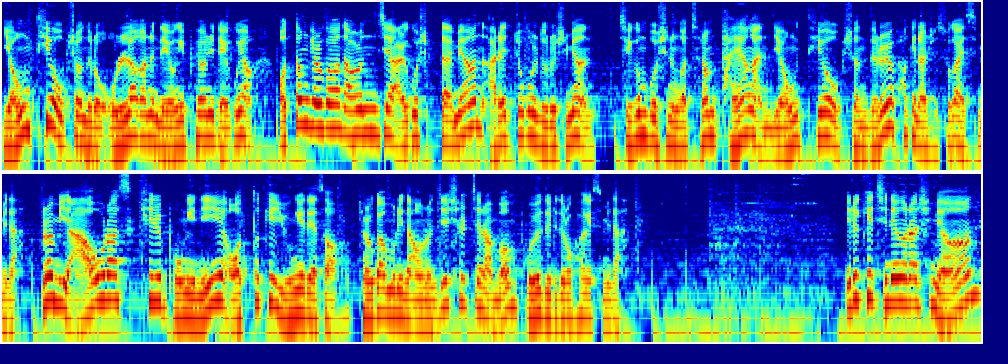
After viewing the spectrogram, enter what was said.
0티어 옵션으로 올라가는 내용이 표현이 되고요. 어떤 결과가 나오는지 알고 싶다면 아래쪽을 누르시면 지금 보시는 것처럼 다양한 0티어 옵션들을 확인하실 수가 있습니다. 그럼 이 아우라 스킬 봉인이 어떻게 융해돼서 결과물이 나오는지 실제로 한번 보여드리도록 하겠습니다. 이렇게 진행을 하시면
